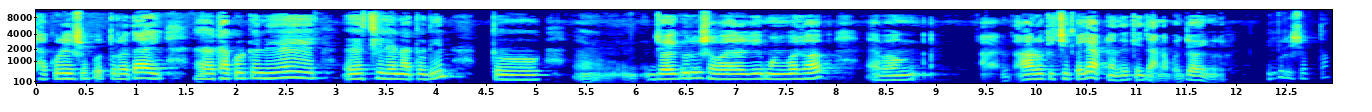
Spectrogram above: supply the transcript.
ঠাকুরের সুপুত্র, তাই ঠাকুরকে নিয়েই ছিলেন এতদিন। তো জয়গুরু সবারই মঙ্গল হোক এবং আরও কিছু পেলে আপনাদেরকে জানাব। জয়গুরু। পুরুষোত্তম।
